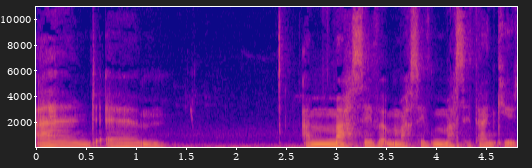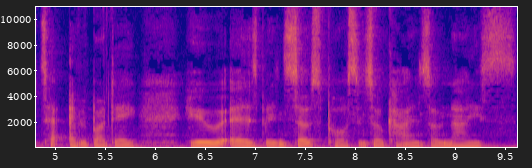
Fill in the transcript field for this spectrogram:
And um, a massive, massive, massive thank you to everybody who has been so supportive, so kind, so nice.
